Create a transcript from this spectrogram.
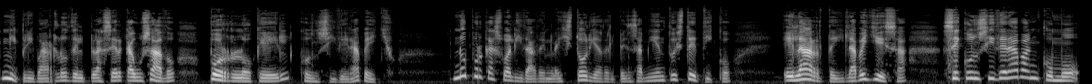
ni privarlo del placer causado por lo que él considera bello. No por casualidad en la historia del pensamiento estético, el arte y la belleza se consideraban como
